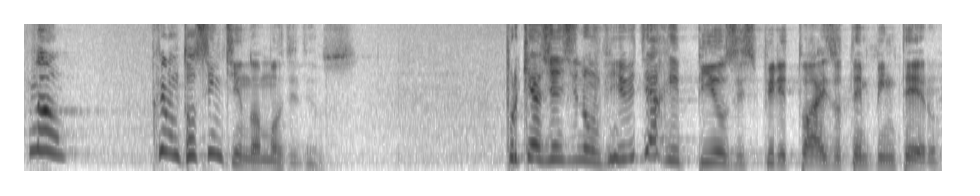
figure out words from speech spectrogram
Não, porque eu não estou sentindo o amor de Deus. Porque a gente não vive de arrepios espirituais o tempo inteiro.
